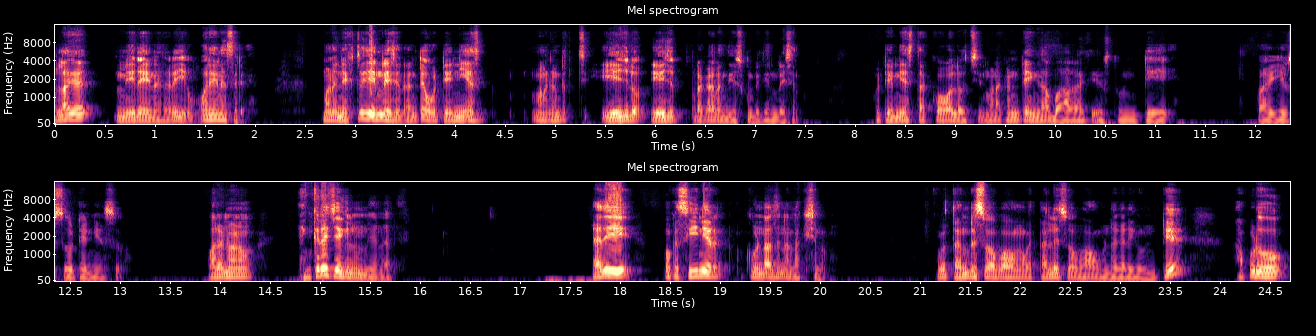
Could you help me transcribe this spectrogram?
అలాగే మీరైనా సరే ఎవరైనా సరే మన నెక్స్ట్ జనరేషన్ అంటే ఒక టెన్ ఇయర్స్ మనకంటే ఏజ్లో ఏజ్ ప్రకారం తీసుకుంటే జనరేషన్ ఒక టెన్ ఇయర్స్ తక్కువ వాళ్ళు వచ్చి మనకంటే ఇంకా బాగా చేస్తుంటే ఫైవ్ ఇయర్స్ టెన్ ఇయర్స్ వాళ్ళని మనం ఎంకరేజ్ చేయగలిగి ఉండాలి. అది ఒక సీనియర్కి ఉండాల్సిన లక్షణం. ఒక తండ్రి స్వభావం ఒక తల్లి స్వభావం ఉండగలిగి ఉంటే అప్పుడు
